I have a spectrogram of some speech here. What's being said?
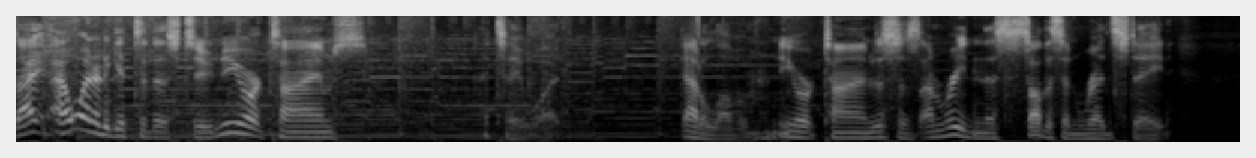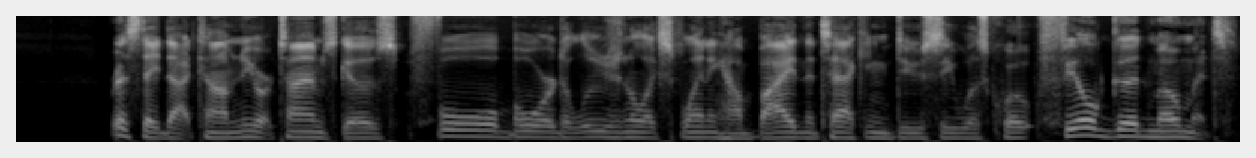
I, I wanted to get to this too. New York Times. I tell you what, Gotta love them. New York Times. This is I'm reading this. I saw this in Red State. RedState.com. New York Times goes full bore delusional, explaining how Biden attacking Doocy was quote feel good moment.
